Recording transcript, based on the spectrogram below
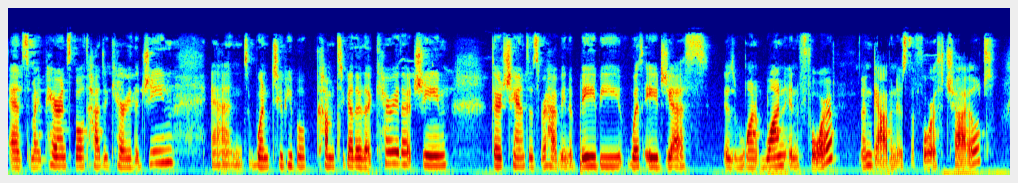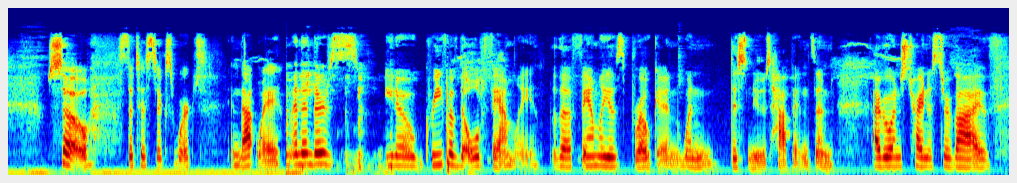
And so my parents both had to carry the gene. And when two people come together that carry that gene their chances for having a baby with ags is one, one in four and gavin is the fourth child. So statistics worked in that way and then there's you know grief of the old family the family is broken when this news happens and everyone's trying to survive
